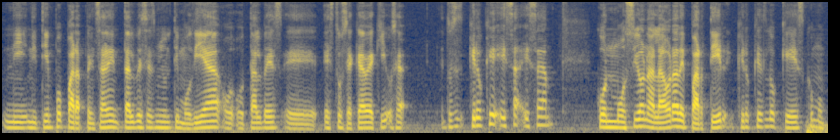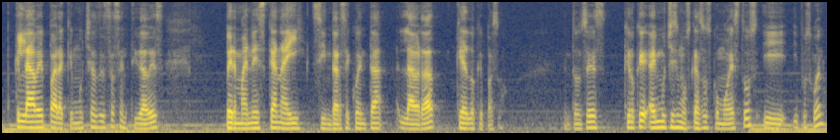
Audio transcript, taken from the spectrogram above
ni, ni tiempo para pensar en tal vez es mi último día o, o tal vez eh, esto se acabe aquí. O sea, entonces creo que esa, esa conmoción a la hora de partir, creo que es lo que es como clave para que muchas de esas entidades permanezcan ahí sin darse cuenta, la verdad, qué es lo que pasó. Entonces, creo que hay muchísimos casos como estos y, y pues bueno,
